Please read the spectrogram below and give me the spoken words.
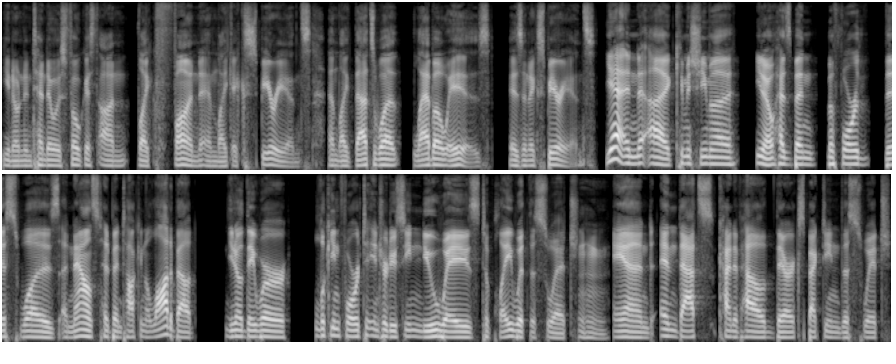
you know Nintendo is focused on like fun and like experience, and like that's what Labo is is an experience. Yeah, and uh, Kimishima, you know, has been before this was announced, had been talking a lot about, you know, they were looking forward to introducing new ways to play with the Switch. Mm-hmm. and and that's kind of how they're expecting the switch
